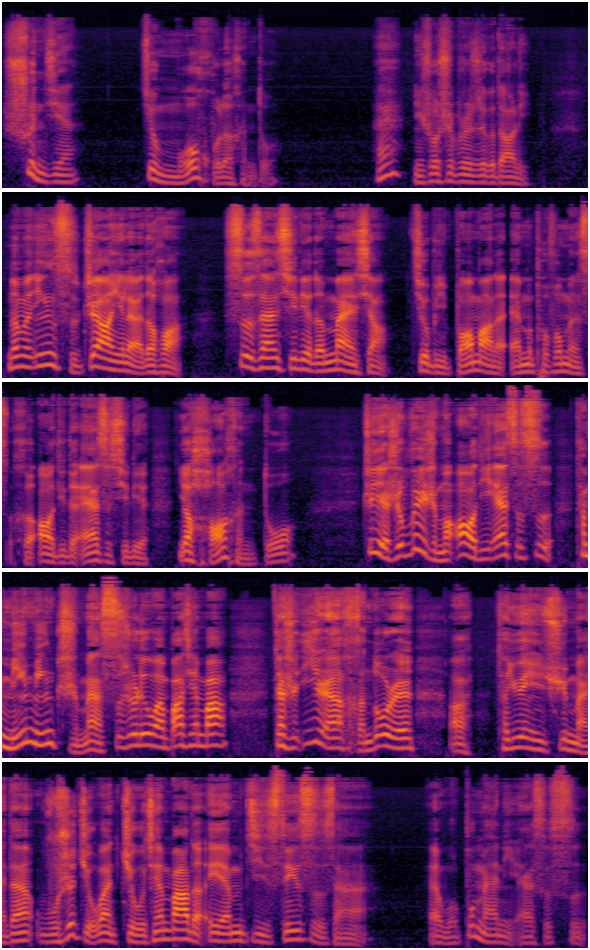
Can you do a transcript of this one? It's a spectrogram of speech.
瞬间就模糊了很多。哎，你说是不是这个道理？那么因此这样一来的话，四三系列的卖相就比宝马的 M Performance 和奥迪的 S 系列要好很多。这也是为什么奥迪 S 四它明明只卖四十六万八千八，但是依然很多人啊，他愿意去买单五十九万九千八的 AMG C 四三。哎，我不买你 S 四，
